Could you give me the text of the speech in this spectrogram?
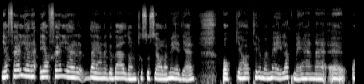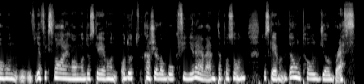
jag, följer, jag följer Diana Gabaldon på sociala medier och jag har till och med mejlat med henne eh, och hon, jag fick svar en gång och då skrev hon, och då kanske det var bok fyra jag väntade på, så hon, då skrev hon Don't hold your breath.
